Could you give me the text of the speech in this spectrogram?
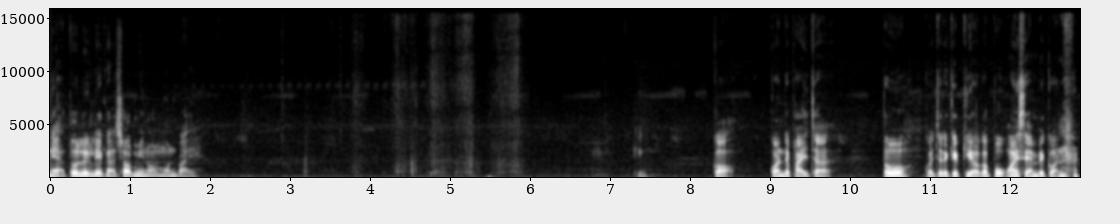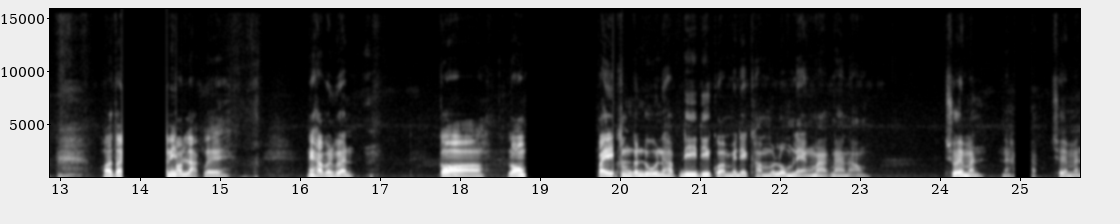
นี่ยต้นเล็กๆอะชอบมีหนอนม้วนใบกิ่งก็ก่อนที่ไผ่จะ ตก่อนจะได้เก็บเกี่ยวก็ปลูกอ้อยแซมไปก่อน เพราะตอนนี้หลักเลยนะครับเพื่อนๆ ก็ลองไปค้ำกันดูนะครับ ดีดีกว่าไม่ได้ค้ำว่าลมแรงมากหน้าหนาวช่วยมันนะครับ ช่วยมัน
